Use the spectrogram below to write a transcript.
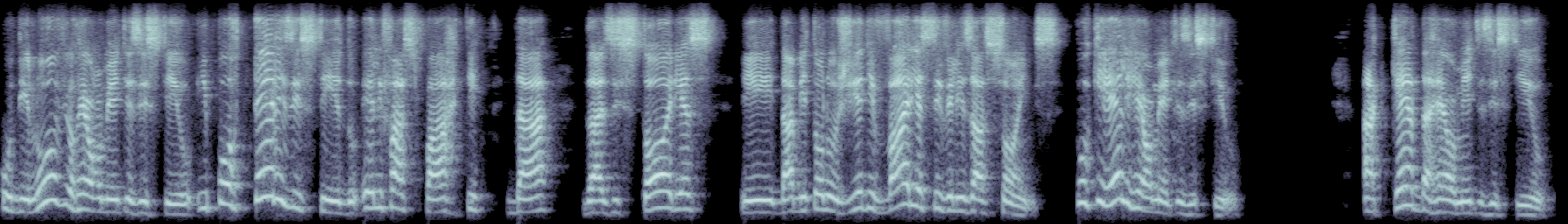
O dilúvio realmente existiu, e por ter existido, ele faz parte da, das histórias e da mitologia de várias civilizações, porque ele realmente existiu. A queda realmente existiu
